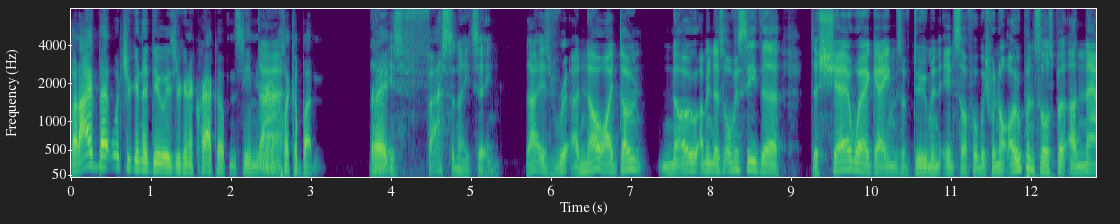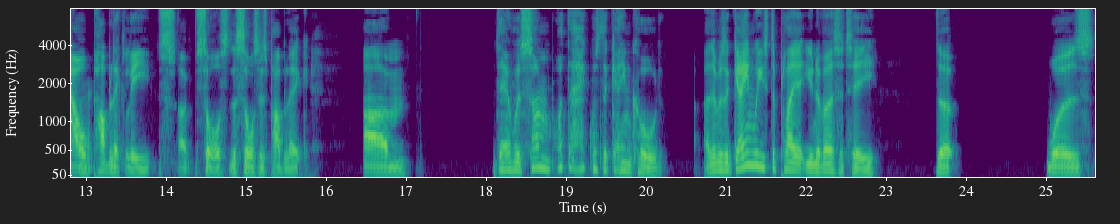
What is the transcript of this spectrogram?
But I bet what you're going to do is you're going to crack open Steam and you're going to click a button. That right? is fascinating. That is re- uh, no, I don't know. I mean, there's obviously the the shareware games of Doom and id Software, which were not open source but are now Right. publicly uh, sourced. The source is public. Um, there was some. What the heck was the game called? Uh, there was a game we used to play at university that was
